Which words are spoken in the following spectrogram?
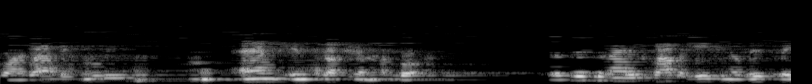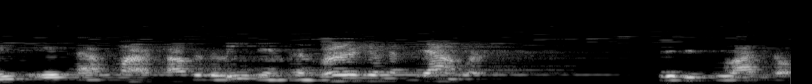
pornographic movies, and instruction books. The systematic propagation of this faith is a part of the belief in conversion downward. This is logical.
